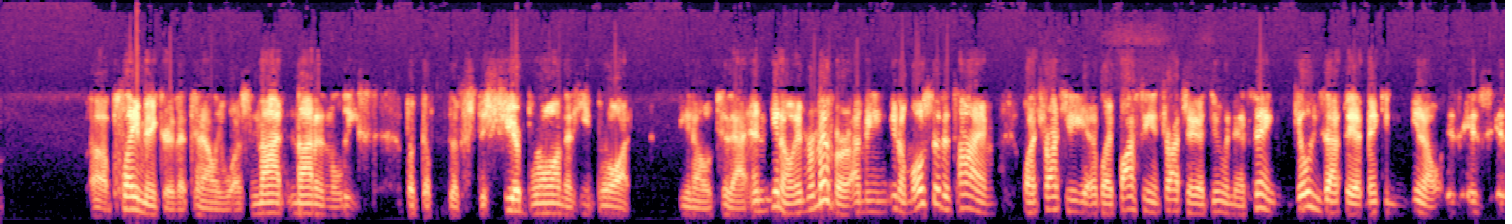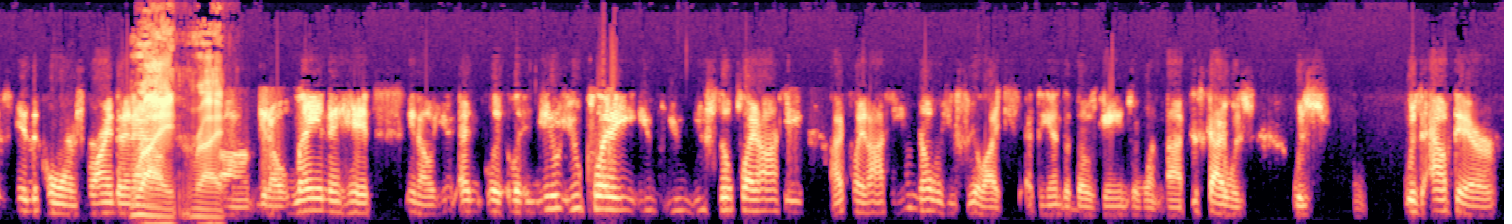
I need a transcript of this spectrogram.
uh, playmaker that Tonelli was. Not not in the least, but the the, the sheer brawn that he brought you know, to that. And, you know, and remember, I mean, you know, most of the time while Trottier, while Bossy and Trottier are doing their thing, Gilly's out there making, you know, is, is, is in the corners, grinding it out. Right. Right. Um, you know, laying the hits, you know, you, and you, you play, you, you, you still play hockey. I played hockey. You know what you feel like at the end of those games and whatnot. This guy was, was, was out there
